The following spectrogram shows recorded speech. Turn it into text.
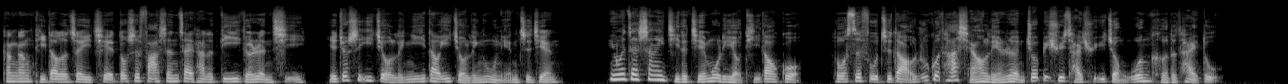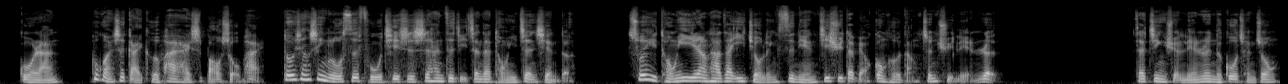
刚刚提到的这一切都是发生在他的第一个任期，也就是一九零一到一九零五年之间。因为在上一集的节目里有提到过，罗斯福知道，如果他想要连任，就必须采取一种温和的态度。果然，不管是改革派还是保守派，都相信罗斯福其实是和自己站在同一阵线的，所以同意让他在一九零四年继续代表共和党争取连任。在竞选连任的过程中，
